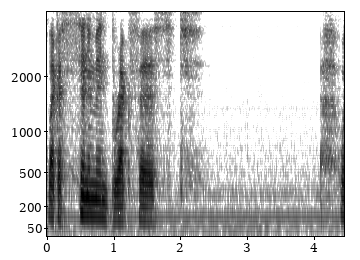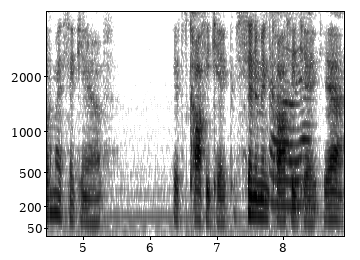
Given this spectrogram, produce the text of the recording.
like a cinnamon breakfast. What am I thinking of? It's coffee cake, cinnamon Oh, coffee yeah. cake. Yeah,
